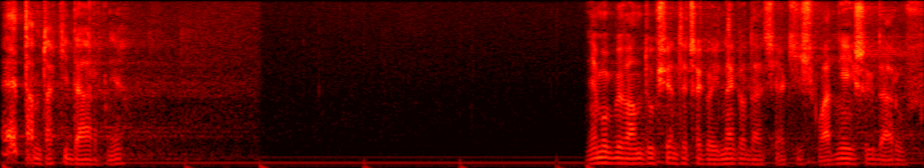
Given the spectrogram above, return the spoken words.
E, tam taki dar, nie? Nie mógłby Wam Duch Święty czego innego dać, jakichś ładniejszych darów,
